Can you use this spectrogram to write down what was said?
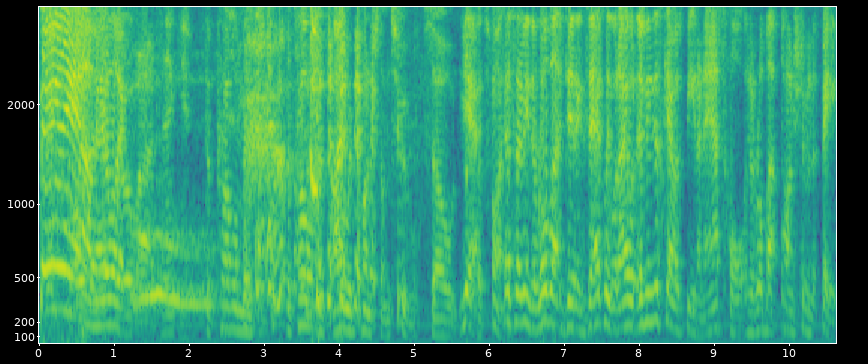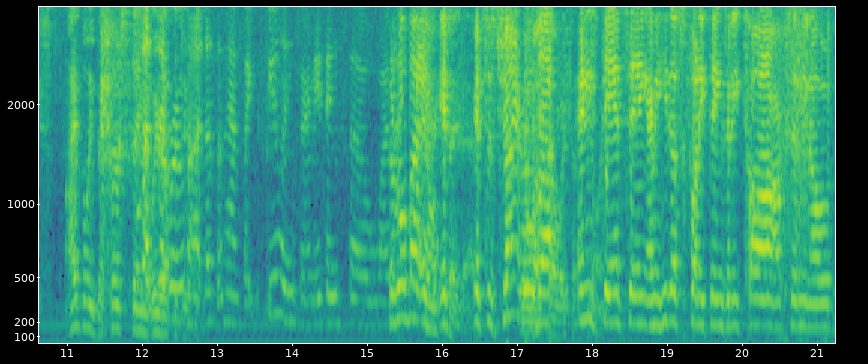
BAM! And you're like, robot, thank you. The problem is the problem is I would punch them too. So yeah, that's fine. That's what I mean. The robot did exactly what I would. I mean, this guy was being an asshole, and the robot punched him in the face. I believe the first thing But we the have to robot do. doesn't have like feelings or anything, so why The robot is Don't it's, say that. it's this giant robot, always have and he's feelings. dancing. I mean, he does funny things, and he talks, and you know,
